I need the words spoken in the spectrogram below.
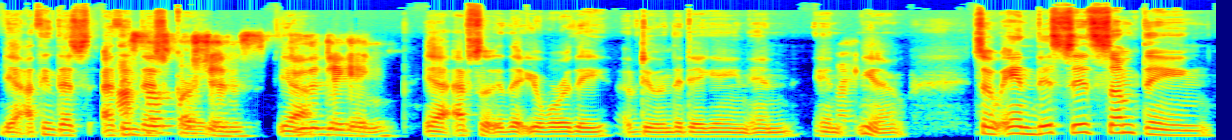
Yeah. I think that's I think ask that's those great. questions, Yeah. do the digging. Yeah, absolutely. That you're worthy of doing the digging and and Right. you know, so and this is something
